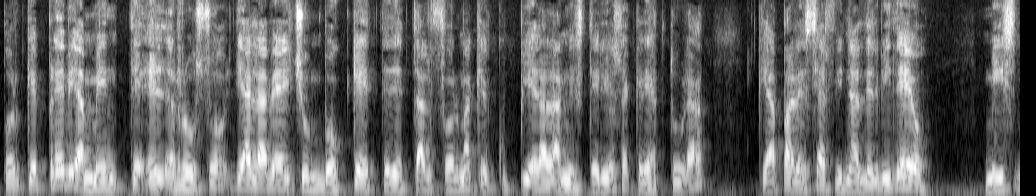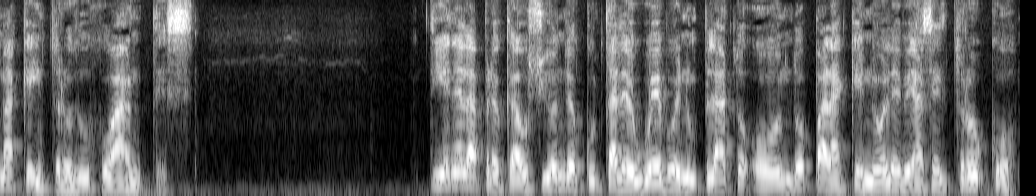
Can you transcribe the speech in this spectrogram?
Porque previamente el ruso ya le había hecho un boquete de tal forma que cupiera la misteriosa criatura que aparece al final del video, misma que introdujo antes. Tiene la precaución de ocultar el huevo en un plato hondo para que no le veas el truco.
